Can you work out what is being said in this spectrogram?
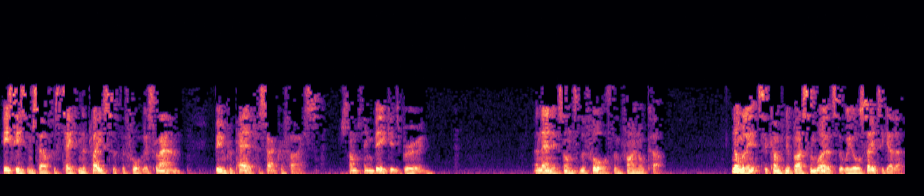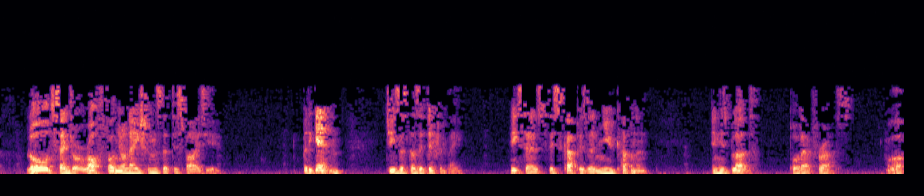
He sees himself as taking the place of the faultless lamb, being prepared for sacrifice Something big is brewing. And then it's on to the fourth and final cup. Normally it's accompanied by some words that we all say together Lord, send your wrath on your nations that despise you. But again, Jesus does it differently. He says this cup is a new covenant in his blood poured out for us. Whoa,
